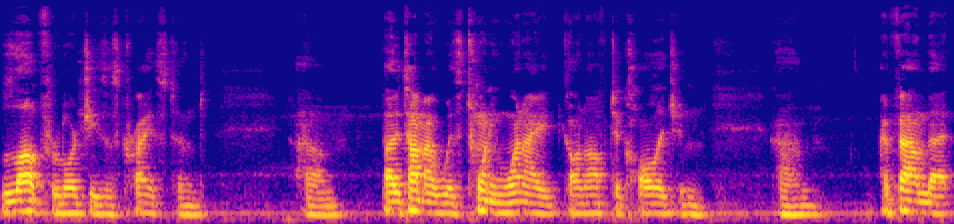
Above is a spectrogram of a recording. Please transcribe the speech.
love for Lord Jesus Christ. And um, by the time I was 21, I had gone off to college and um, I found that,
